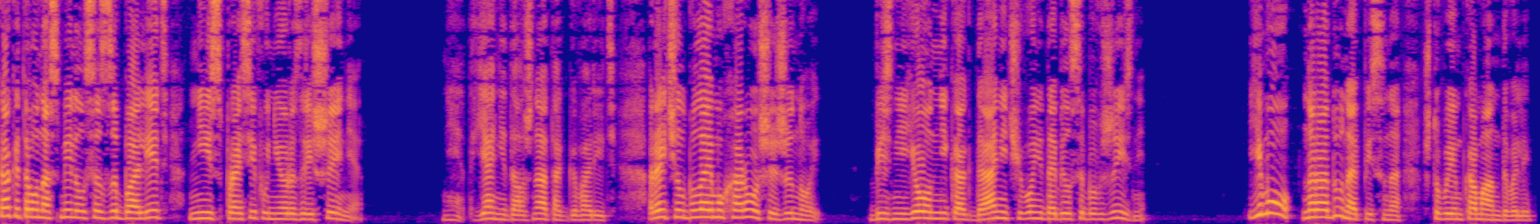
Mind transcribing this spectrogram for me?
как это он осмелился заболеть, не спросив у нее разрешения». Нет, я не должна так говорить. Рэйчел была ему хорошей женой. Без нее он никогда ничего не добился бы в жизни. Ему на роду написано, чтобы им командовали.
